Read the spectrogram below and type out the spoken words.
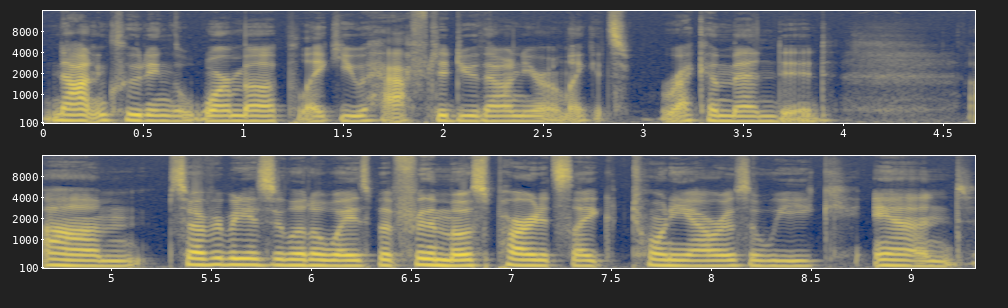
not including the warm up. Like you have to do that on your own. Like it's recommended. Um, so everybody has their little ways, but for the most part, it's like 20 hours a week. And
